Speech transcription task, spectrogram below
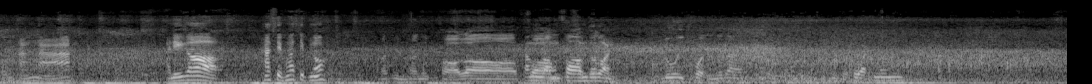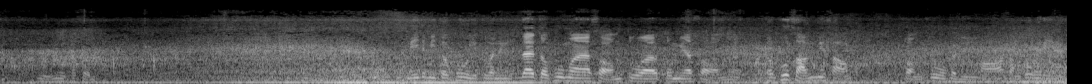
ตรงหางหนา อันนี้ก็ห้าสิบห้าสิบเนาะมาถึงพันขอรอต้องลองฟอร์มดูก่อนดูอีกขวดก็ได้ขวดหนึ่ง อ่านี่ครับผมอันนี้จะมีตัวผู้อยู่ตัวหนึ่งได้ตัวผู้มาสองตัวตัวเมียสองเนี่ยตัวผู้สองตัวเมียสองสองคู่พอดี อ๋อสองตัวพอดีนะ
